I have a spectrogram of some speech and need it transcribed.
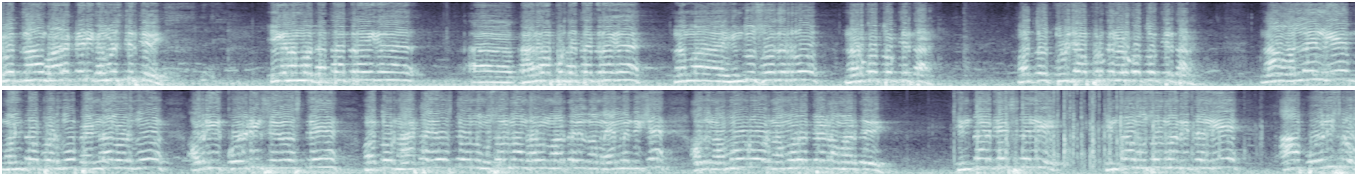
ಇವತ್ತು ನಾವು ಬಹಳ ಕಡೆ ಗಮನಿಸ್ತಿರ್ತೀವಿ. ಈಗ ನಮ್ಮ ದತ್ತಾತ್ರ ಈಗ ಗಾಣಗಾಪುರ ದತ್ತಾತ್ರೇಯ ನಮ್ಮ ಹಿಂದೂ ಸೋದರರು ನಡ್ಕೋತ ಹೋಗ್ತಿರ್ತಾರ. ಮತ್ತು ತುಳಜಾಪುರಕ್ಕೆ ನಡ್ಕೋತ ಹೋಗ್ತಿರ್ತಾರ. ನಾವು ಅಲ್ಲಲ್ಲಿ ಮಂಟಪ ಹೊಡೆದು, ಪೆಂಡಾಲ್ ಹೊಡೆದು, ಅವ್ರಿಗೆ ಕೋಲ್ಡ್ ಡ್ರಿಂಕ್ಸ್ ವ್ಯವಸ್ಥೆ ಮತ್ತು ಅವ್ರ ನಾಟ ವ್ಯವಸ್ಥೆಯನ್ನು ಮುಸಲ್ಮಾನ್ ಧರ್ಮ ಮಾಡ್ತಾ ನಮ್ಮ ಹೆಮ್ಮೆ ದಿಶೆ ಅದು ನಮ್ಮವರು, ಅವ್ರು ನಮ್ಮವರ ಹತ್ರ ನಾವು ಮಾಡ್ತೀವಿ. ಇಂಥ ದೇಶದಲ್ಲಿ, ಇಂಥ ಮುಸಲ್ಮಾನ್ ಇದ್ದಲ್ಲಿ ಆ ಪೊಲೀಸರು,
